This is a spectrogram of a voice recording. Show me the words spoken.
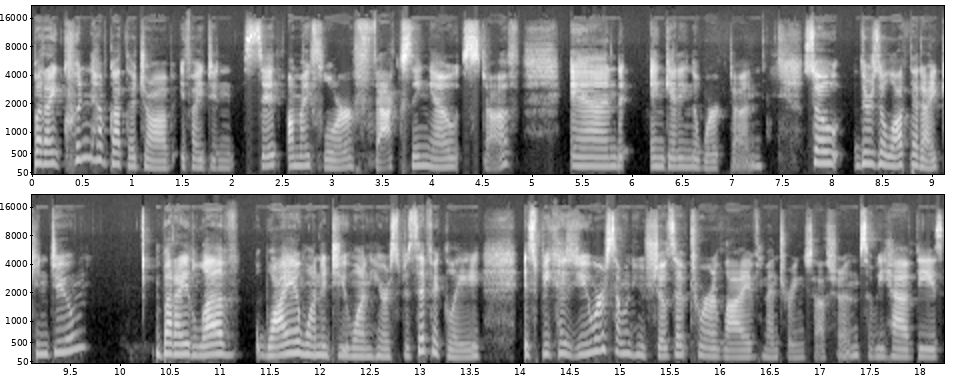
but I couldn't have got that job if I didn't sit on my floor faxing out stuff and and getting the work done. So there's a lot that I can do. But I love why I wanted you on here specifically is because you are someone who shows up to our live mentoring session. So we have these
